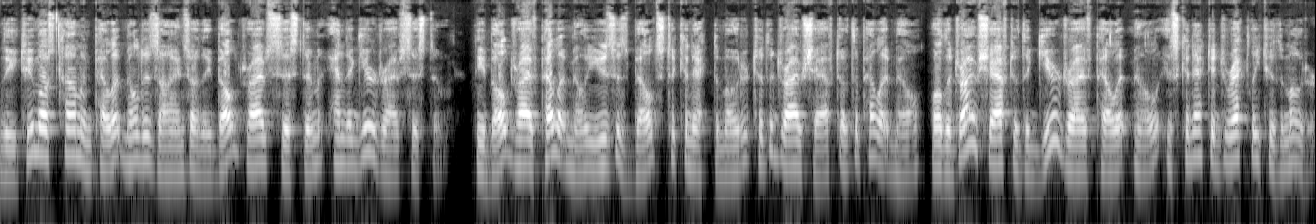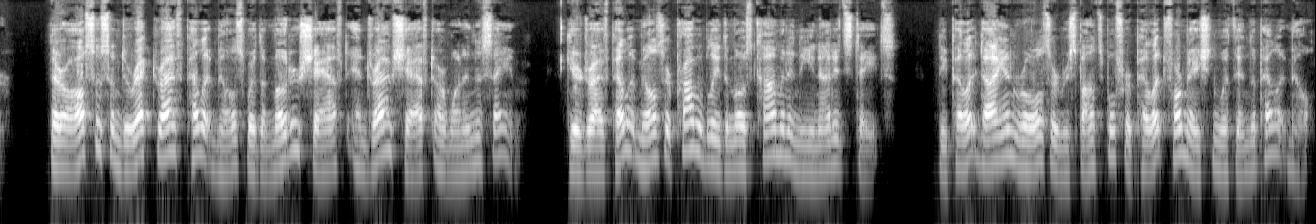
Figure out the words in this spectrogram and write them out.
The two most common pellet mill designs are the belt drive system and the gear drive system. The belt drive pellet mill uses belts to connect the motor to the drive shaft of the pellet mill, while the drive shaft of the gear drive pellet mill is connected directly to the motor. There are also some direct drive pellet mills where the motor shaft and drive shaft are one and the same. Gear drive pellet mills are probably the most common in the United States. The pellet die and rolls are responsible for pellet formation within the pellet mill.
